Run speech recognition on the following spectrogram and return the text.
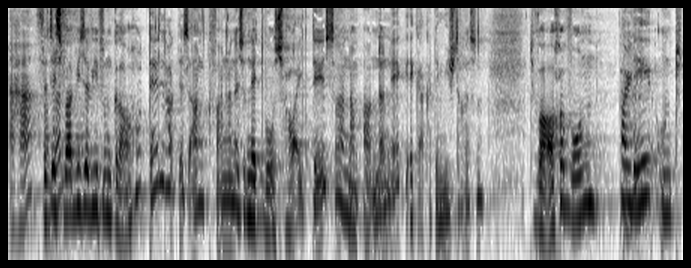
Aha. Also das war vis-à-vis vom Grand Hotel hat das angefangen, also nicht wo es heute ist, sondern am anderen Eck, Eck Akademiestraßen. Das war auch ein Wohnpalais Mhm. und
